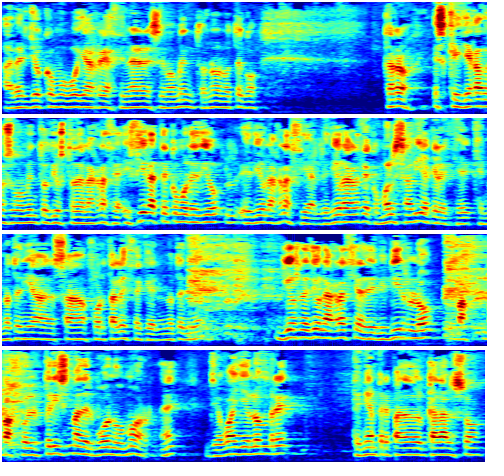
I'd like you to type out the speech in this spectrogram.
a ver yo cómo voy a reaccionar en ese momento, ¿no? No tengo... Claro, es que llegado ese momento Dios te da la gracia. Y fíjate cómo le dio, le dio la gracia. Le dio la gracia, como él sabía que, que, no tenía esa fortaleza, que no tenía... Dios le dio la gracia de vivirlo bajo, el prisma del buen humor. ¿eh? Llegó allí el hombre, tenían preparado el cadalso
